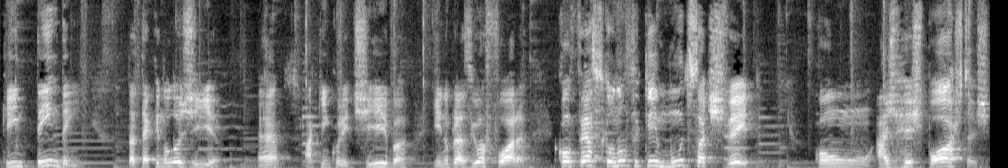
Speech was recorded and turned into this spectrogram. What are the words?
que entendem da tecnologia, né? aqui em Curitiba e no Brasil afora. Confesso que eu não fiquei muito satisfeito com as respostas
